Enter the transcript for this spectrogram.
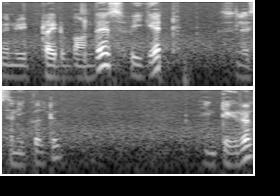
when we try to bound this we get less than equal to integral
